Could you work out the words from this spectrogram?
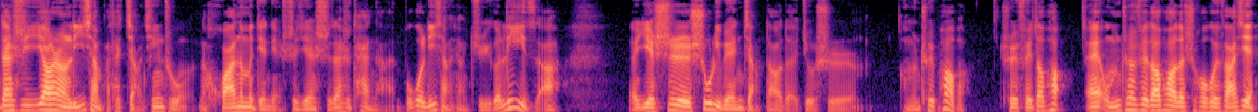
但是要让理想把它讲清楚，那花那么点点时间实在是太难。不过理想想举一个例子啊，呃，也是书里边讲到的，就是我们吹泡泡。吹肥皂泡，哎，我们吹肥皂泡的时候会发现，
